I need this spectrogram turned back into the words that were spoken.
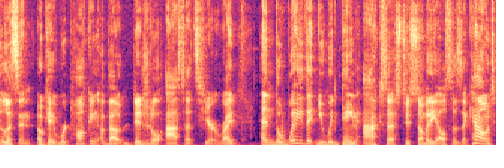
listen okay we're talking about digital assets here right and the way that you would gain access to somebody else's account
